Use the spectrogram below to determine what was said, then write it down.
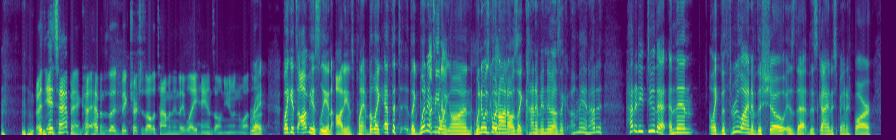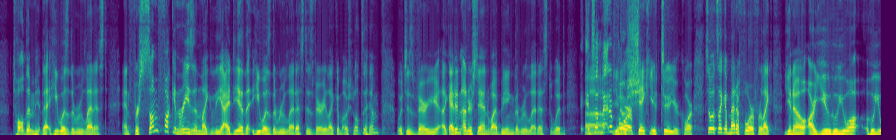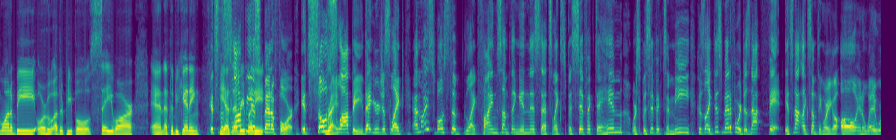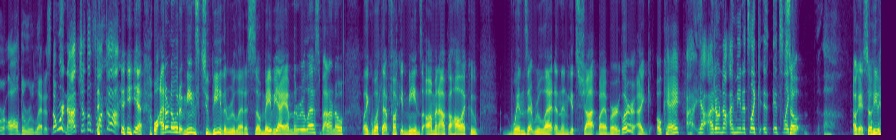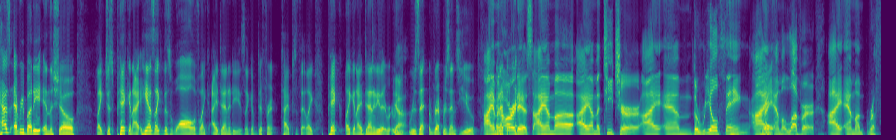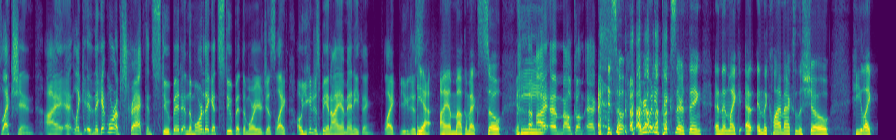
It, it's happening. It happens to those big churches all the time, and then they lay hands on you and whatnot. Right. Like it's obviously an audience plant, but like at the t- like when it's mean, going on, when it was going Yeah. on, I was like kind of into. it. I was like, oh man, how did how did he do that? And then like the through line of the show is that this guy in a Spanish bar told them that he was the roulettist, and for some fucking reason, like the idea that he was the roulettist is very like emotional to him, which is very like I didn't understand why being the roulettist would. It's a uh, you know, metaphor. shake you to your core. So it's like a metaphor for like, you know, are you who you are, who you want to be, or who other people say you are? And at the beginning, It's he the sloppiest everybody. metaphor. It's so Right. sloppy that you're just like, am I supposed to like find something in this that's like specific to him or specific to me? Because like this metaphor does not fit. It's not like something where you go, oh, in a way we're all the roulettist. No, we're not. Shut the fuck up. yeah. Well, I don't know what it means to be the roulettist. So maybe I am the roulette, but I don't know like what that fucking means. Oh, I'm an alcoholic who wins at roulette and then gets shot by a burglar. I okay. uh, yeah, I don't know. I mean, it's like it, it's like so okay so he has everybody in the show like just pick an i he has like this wall of like identities like of different types of things like pick like an identity that re- Yeah. resent, represents you I am And an at the- artist. I am a I am a teacher. I am the real thing. I Right. am a lover. I am a reflection. I eh, like and they get more abstract and stupid and the more they get stupid, the more you're just like, "Oh, you can just be an I am anything." Like you can just yeah i am malcolm x so he I am Malcolm X. so everybody picks their thing and then like at, in the climax of the show he like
